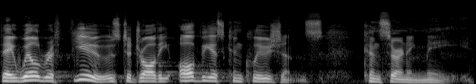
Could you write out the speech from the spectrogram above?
They will refuse to draw the obvious conclusions concerning me.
